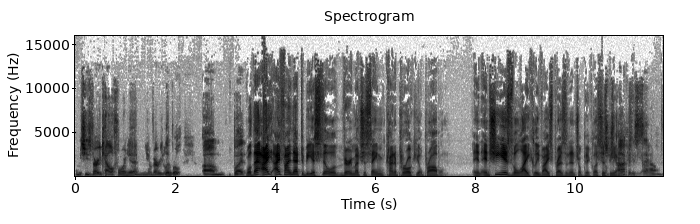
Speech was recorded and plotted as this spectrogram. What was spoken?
I mean she's very California and you know very liberal, um, but well, that I, I find that to be a still very much the same kind of parochial problem, and and she is the likely vice presidential pick. Let's just be honest. Not going to sound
